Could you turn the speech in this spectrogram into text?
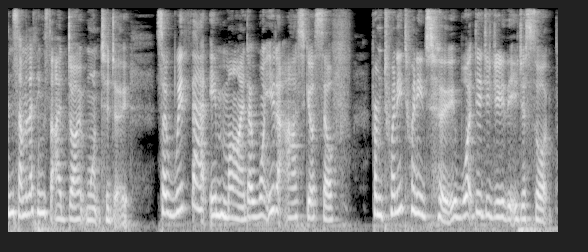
and some of the things that I don't want to do. So, with that in mind, I want you to ask yourself from 2022, what did you do that you just thought,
